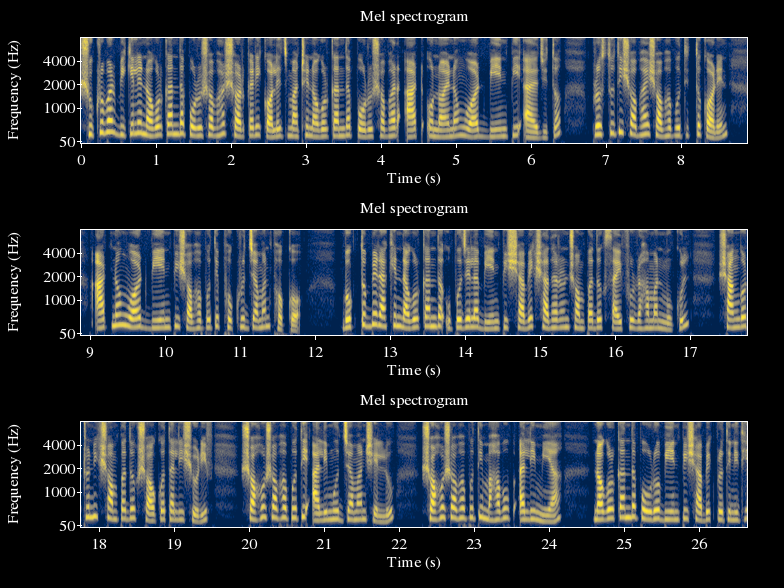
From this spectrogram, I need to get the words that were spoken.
শুক্রবার বিকেলে নগরকান্দা পৌরসভার সরকারি কলেজ মাঠে নগরকান্দা পৌরসভার আট ও নয় নং ওয়ার্ড বিএনপি আয়োজিত প্রস্তুতি সভায় সভাপতিত্ব করেন আট নং ওয়ার্ড বিএনপি সভাপতি ফখরুজ্জামান ফোকো। বক্তব্যে রাখেন নগরকান্দা উপজেলা বিএনপির সাবেক সাধারণ সম্পাদক সাইফুর রহমান মুকুল, সাংগঠনিক সম্পাদক শওকত আলী শরীফ, সহসভাপতি আলিমুজ্জামান শেল্লু সহসভাপতি মাহবুব আলী মিয়া, নগরকান্দা পৌর বিএনপি সাবেক প্রতিনিধি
